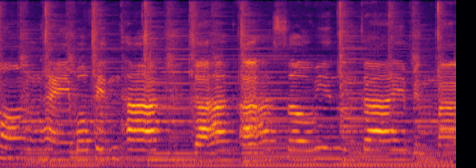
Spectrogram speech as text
ห้องให้บ่เป็นทาจากอาสวินกลายเป็นมา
